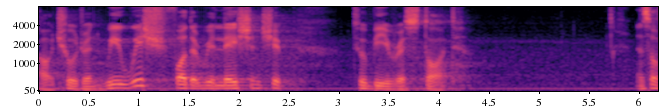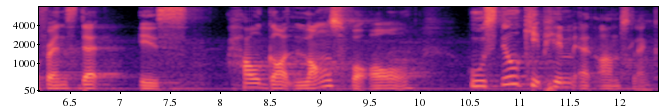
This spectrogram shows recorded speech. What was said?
our children. We wish for the relationship to be restored. And so, friends, that is how God longs for all who still keep Him at arm's length.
